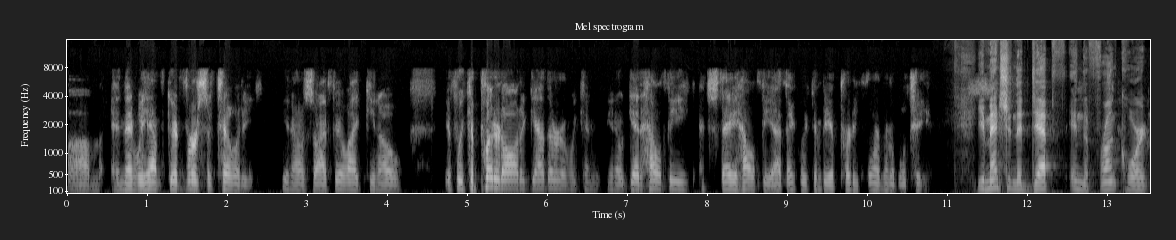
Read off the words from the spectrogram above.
um, and then we have good versatility. You know, so I feel like you know if we can put it all together and we can, you know, get healthy and stay healthy, I think we can be a pretty formidable team. You mentioned the depth in the front court.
